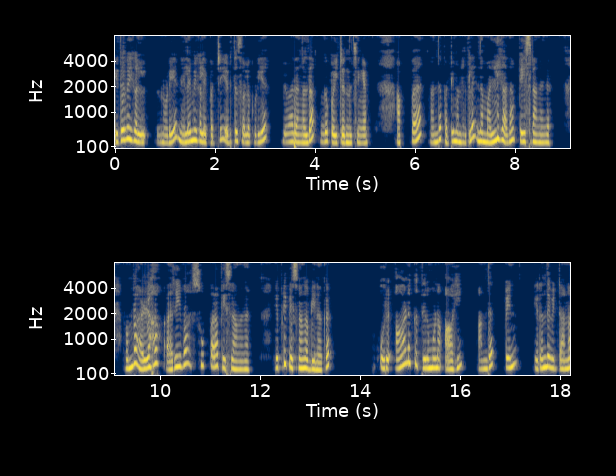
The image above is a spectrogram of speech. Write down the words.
விதவைகளுடைய நிலைமைகளை பற்றி எடுத்து சொல்லக்கூடிய விவாதங்கள் தான் அங்க போயிட்டு இருந்துச்சுங்க. அப்ப அந்த பட்டிமன்றத்துல இந்த மல்லிகா தான் பேசுறாங்க ரொம்ப அழகா அறிவா சூப்பரா பேசுறாங்க எப்படி பேசுனாங்க அப்படின்னாக்க ஒரு ஆணுக்கு திருமணம் ஆகி அந்த பெண் இறந்து விட்டானா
